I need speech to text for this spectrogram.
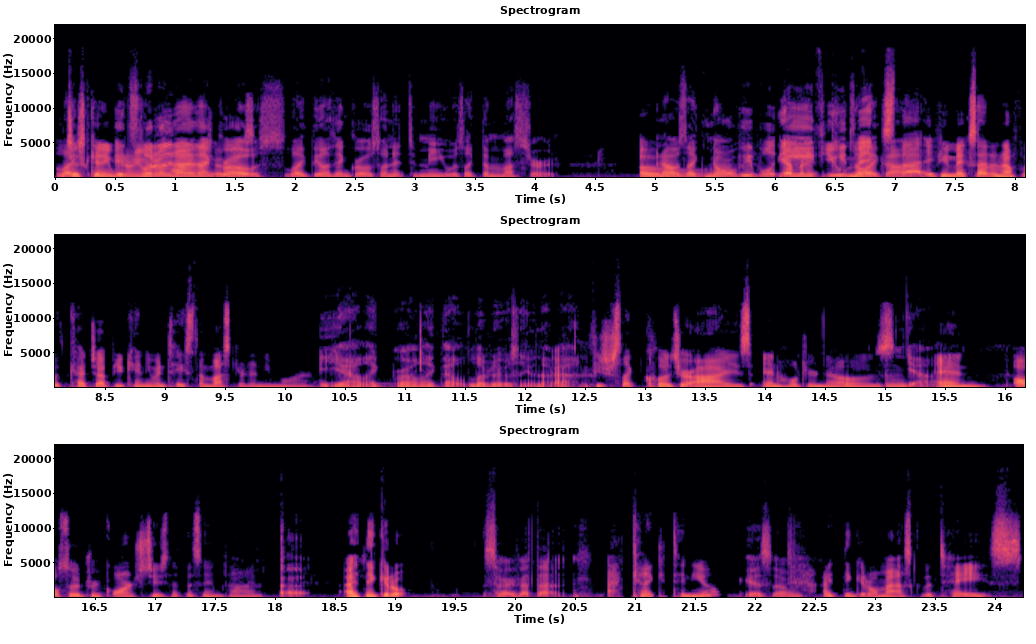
Like, Just kidding. It's literally not even that gross. Like the only thing gross on it to me was like the mustard, Oh. and I was like, normal people yeah, eat but if you pizza mix like that. if you mix that enough with ketchup, you can't even taste the mustard anymore. Yeah, like bro, like that literally wasn't even that Yeah. bad. If you just like close your eyes and hold your nose Mm, Yeah. and also drink orange juice at the same time, I think it'll. Sorry about that. Can I continue? I guess so. I think it'll mask the taste.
